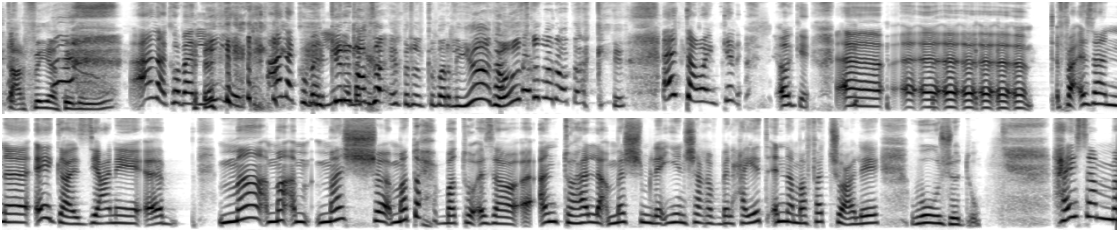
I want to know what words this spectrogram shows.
بتعرفيها مين هي؟ أنا كوبرليه أنا كوبرليه كنت عم زقف من الكبرليات أسكت عم تحكي أنت وين كنت أوكي. آه، آه، آه، آه، آه، آه. فاذا آه، إيه جايز يعني آه، ما ما مش ما تحبطوا إذا أنتم هلأ مش ملاقيين شغف بالحياة إنما فتشوا عليه ووجدوا هيثم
